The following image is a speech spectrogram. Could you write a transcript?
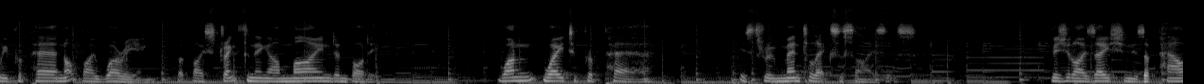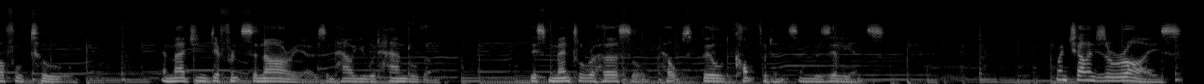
We prepare not by worrying, but by strengthening our mind and body. One way to prepare is through mental exercises. Visualization is a powerful tool. Imagine different scenarios and how you would handle them. This mental rehearsal helps build confidence and resilience. When challenges arise,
